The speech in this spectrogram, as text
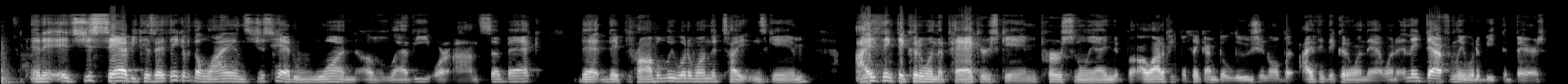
and it, it's just sad because I think if the Lions just had one of Levy or Ansah back, that they probably would have won the Titans game. I think they could have won the Packers game. Personally, I a lot of people think I'm delusional, but I think they could have won that one, and they definitely would have beat the Bears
